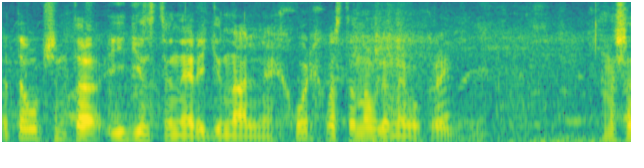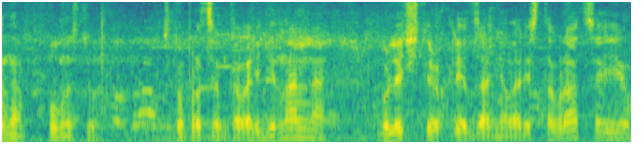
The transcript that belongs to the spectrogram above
Это, в общем-то, единственный оригинальный Хорьх, восстановленный в Украине. Машина полностью 100% оригинальная. Более 4 лет заняла реставрация ее.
